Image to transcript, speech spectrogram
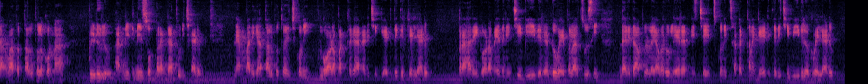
తర్వాత తలుపులకున్న పిడులు అన్నిటినీ శుభ్రంగా తుడిచాడు. నెమ్మదిగా తలుపు తెచ్చుకుని గోడ పక్కగా నడిచి గేటు దగ్గరికి వెళ్ళాడు. ప్రహరీ గోడ మీద నుంచి వీధి రెండు వైపులా చూసి దరిదాపులలో ఎవరూ లేరని నిశ్చయించుకుని చటక్కన గేటు తెరిచి వీధిలోకి వెళ్ళాడు.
